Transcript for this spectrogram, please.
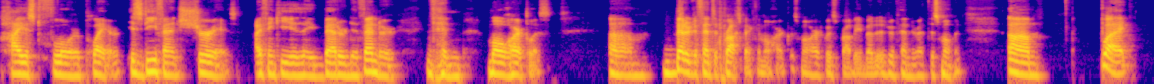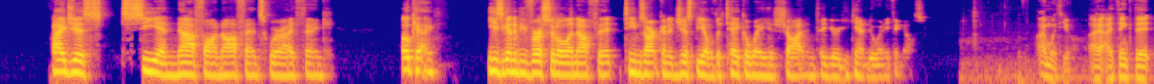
highest floor player. His defense sure is. I think he is a better defender than Mo Harkless. Um, better defensive prospect than Mo Harkless. Mo Harkless probably a better defender at this moment. Um, but I just see enough on offense where I think, okay, he's going to be versatile enough that teams aren't going to just be able to take away his shot and figure he can't do anything else. I'm with you. I, I think that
